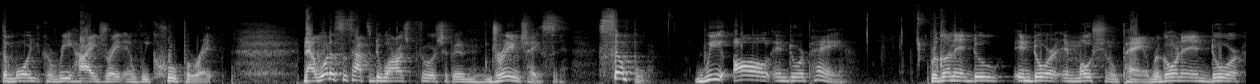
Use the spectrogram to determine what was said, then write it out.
the more you can rehydrate and recuperate. Now, what does this have to do with entrepreneurship and dream chasing? Simple. We all endure pain. We're going to endure, emotional pain. We're going to endure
